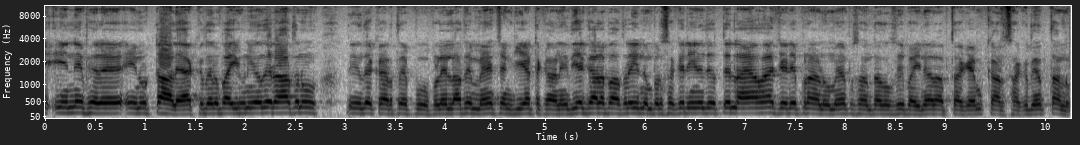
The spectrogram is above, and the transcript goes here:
ਇਹਨੇ ਫਿਰ ਇਹਨੂੰ ਢਾਲਿਆ ਇੱਕ ਦਿਨ ਬਾਈ ਹੁਣੀ ਉਹਦੇ ਰਾਤ ਨੂੰ, ਤੇ ਇਹਦੇ ਕਰਤੇ ਪੋਪਲੇ ਲਾਤੇ। ਮੈਂ ਚੰਗੀ ਆ, ਟਿਕਾਣੇ ਦੀ ਗੱਲਬਾਤ ਲਈ ਨੰਬਰ ਸਕਰੀਨ ਦੇ ਉੱਤੇ ਲਾਇਆ ਹੋਇਆ, ਜਿਹੜੇ ਭਰਾ ਨੂੰ ਮੈਂ ਪਸੰਦ ਆ, ਤੁਸੀਂ ਬਾਈ ਨਾਲ ਰਾਬਤਾ ਕਾਇਮ ਕਰ ਸਕਦੇ ਆ ਧੰਨਵਾਦ।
